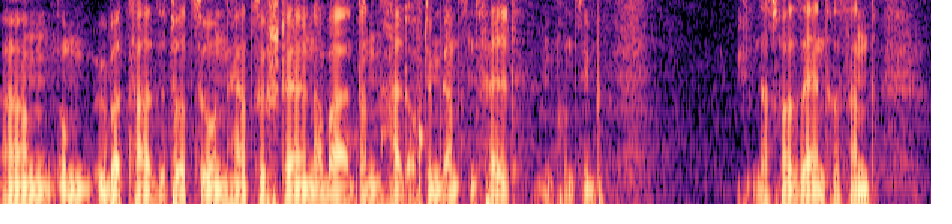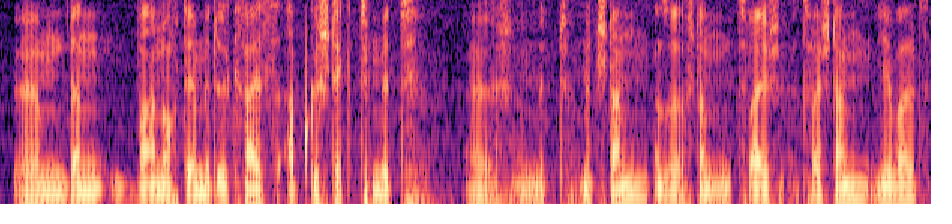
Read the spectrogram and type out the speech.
ähm, um Überzahlsituationen herzustellen, aber dann halt auf dem ganzen Feld im Prinzip. Das war sehr interessant. Ähm, dann war noch der Mittelkreis abgesteckt mit, äh, mit, mit Stangen, also da standen zwei, zwei Stangen jeweils.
